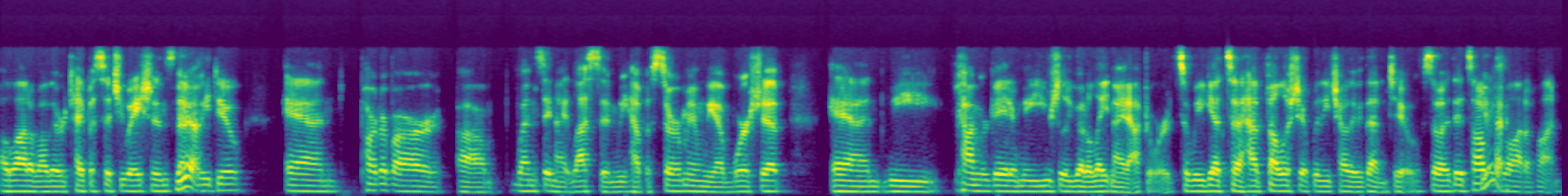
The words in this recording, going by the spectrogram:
a lot of other type of situations that Yeah. we do. And part of our um, Wednesday night lesson, we have a sermon, we have worship, and we congregate and we usually go to late night afterwards. So we get to have fellowship with each other then too. So it's always Yeah. a lot of fun.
